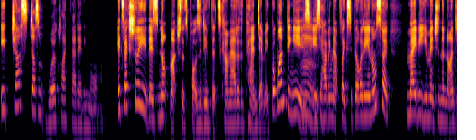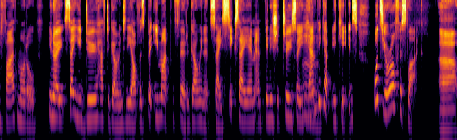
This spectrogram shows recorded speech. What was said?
it just doesn't work like that anymore. It's actually there's not much that's positive that's come out of the pandemic. But one thing is Mm. is having that flexibility and also maybe you mentioned the 9 to 5 model. You know, say you do have to go into the office but you might prefer to go in at say 6 a.m. and finish at 2 so you can Mm. pick up your kids. What's your office like? Uh,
